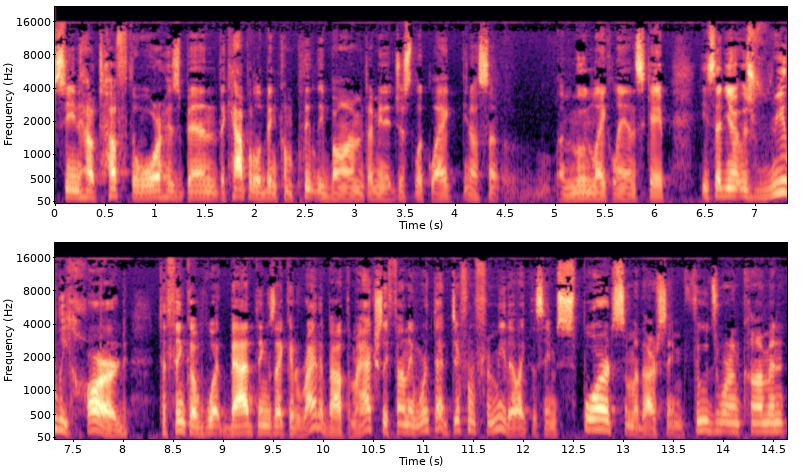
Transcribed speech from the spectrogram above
seeing how tough the war has been, the capital had been completely bombed. I mean, it just looked like you know some, a moon-like landscape. He said, you know, it was really hard to think of what bad things I could write about them. I actually found they weren't that different from me. They liked the same sports, some of our same foods were in common.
